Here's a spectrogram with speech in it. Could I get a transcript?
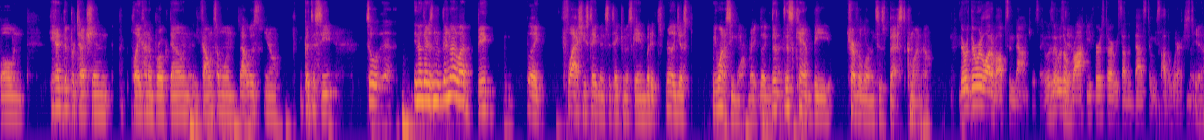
ball and he had good protection play kind of broke down and he found someone that was you know good to see so uh, you know there's there's not a lot of big like flashy statements to take from this game, but it's really just we want to see more, right? Like th- this can't be Trevor Lawrence's best. Come on now. There were there were a lot of ups and downs. We'll say it was it was a Yeah. rocky first start. We saw the best and we saw the worst. Yeah.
